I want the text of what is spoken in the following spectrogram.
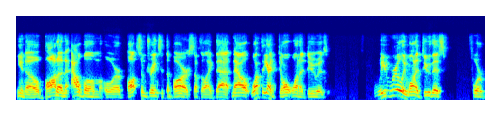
you know, bought an album or bought some drinks at the bar or something like that. Now, one thing I don't want to do is we really want to do this for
